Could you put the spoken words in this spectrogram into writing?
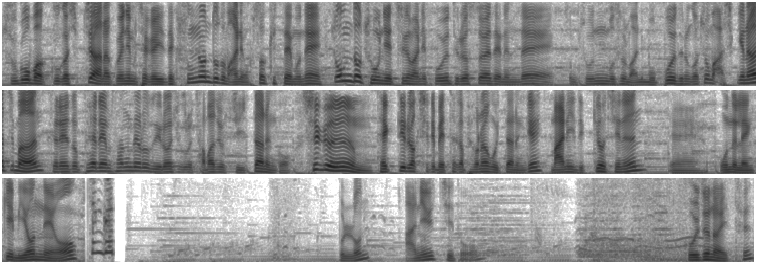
주고받고가 쉽지 않았고 왜냐면 제가 이덱 숙련도도 많이 없었기 때문에 좀 더 좋은 예측을 많이 보여드렸어야 되는데 좀 좋은 모습을 많이 못 보여드린 건 좀 아쉽긴 하지만 그래도 페렘 상대로도 이런 식으로 잡아줄 수 있다는 거. 지금 덱들이 확실히 메타가 변하고 있다는 게 많이 느껴지는 예, 오늘 랭게임이었네요. 물론 아닐지도. 골드나이트.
